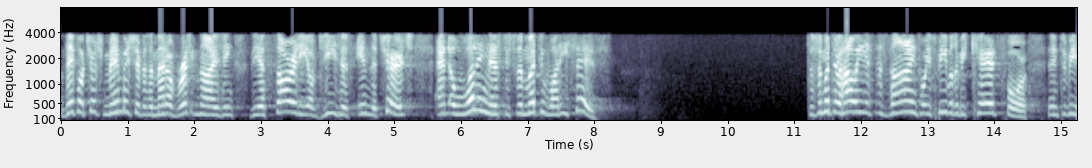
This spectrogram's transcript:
Therefore, church membership is a matter of recognizing the authority of Jesus in the church and a willingness to submit to what He says. To submit to how He is designed for His people to be cared for and to be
